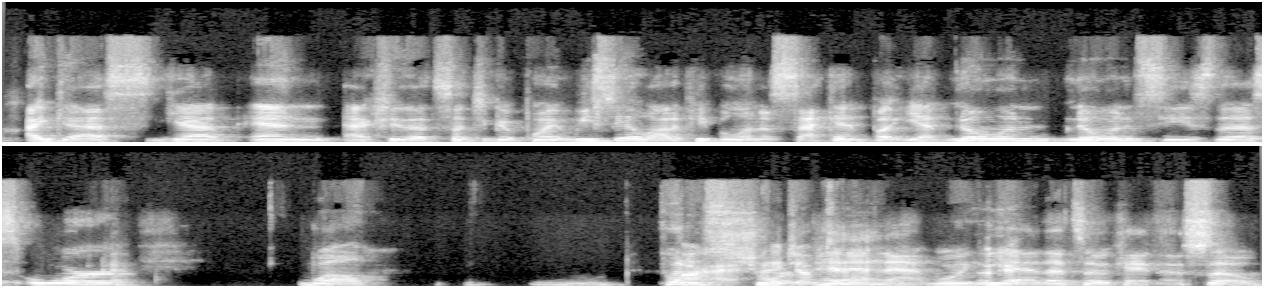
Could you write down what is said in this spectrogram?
I guess. Yep. And actually that's such a good point. We see a lot of people in a second, but yet no one no one sees this or Okay. well put All a right, short pin ahead. in that. Well, Okay. yeah, that's okay though. So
